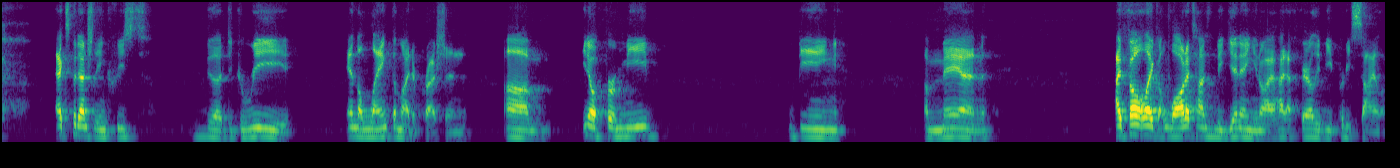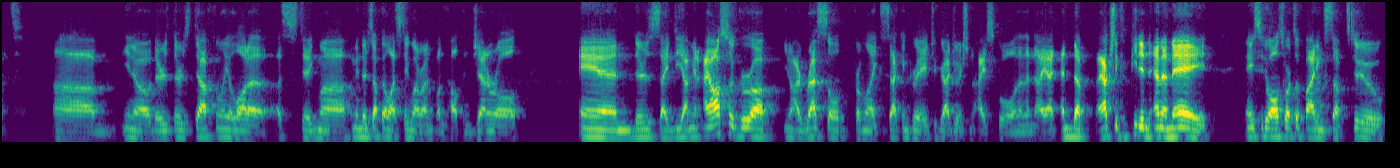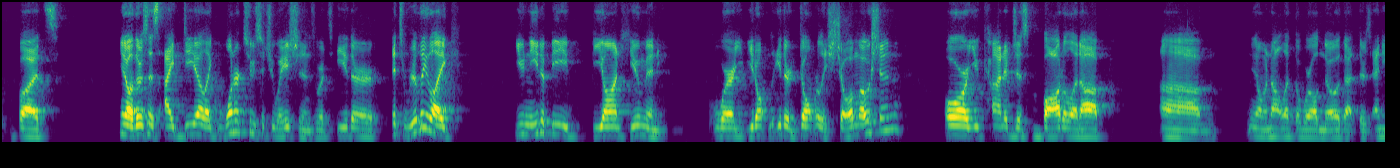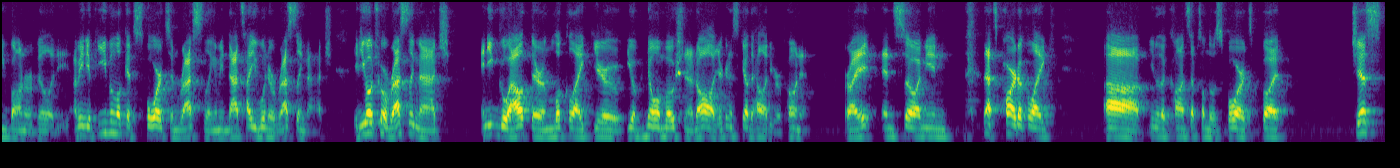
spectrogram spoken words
exponentially increased the degree and the length of my depression. Um, you know, for me being a man, I felt like a lot of times in the beginning, you know, I had to fairly be pretty silent. Um, you know, there's there's definitely a lot of a stigma. I mean, there's definitely a lot of stigma around mental health in general. And there's this idea. I mean, I also grew up, you know, I wrestled from like second grade to graduation high school. And then I ended up, I actually competed in MMA and used to do all sorts of fighting stuff too. But you know, there's this idea like one or two situations where it's either it's really like you need to be beyond human where you don't either don't really show emotion or you kind of just bottle it up um, you know and not let the world know that there's any vulnerability i mean if you even look at sports and wrestling i mean that's how you win a wrestling match if you go to a wrestling match and you go out there and look like you're you have no emotion at all you're going to scare the hell out of your opponent right? And so, I mean, that's part of like, uh, you know, the concepts on those sports, but just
